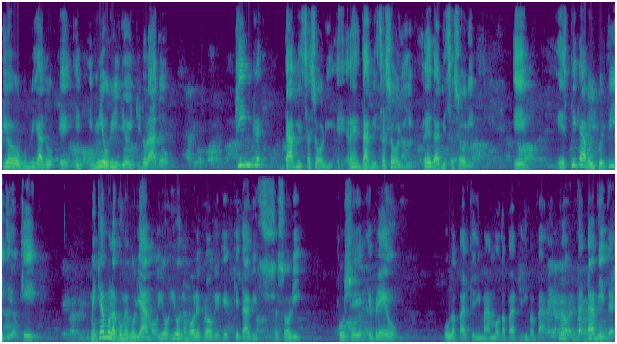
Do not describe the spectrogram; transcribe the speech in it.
io ho pubblicato eh, il, il, mio video intitolato King David Sassoli, re David Sassoli, re David Sassoli, e, e spiegavo in quel video che mettiamola come vogliamo, io, io non ho le prove che, che David Sassoli fosse ebreo o da parte di mamma o da parte di papà. Però David,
